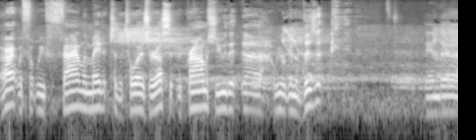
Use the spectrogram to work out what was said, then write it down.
All right, we, we finally made it to the Toys R Us that we promised you that uh, we were going to visit. And, uh,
